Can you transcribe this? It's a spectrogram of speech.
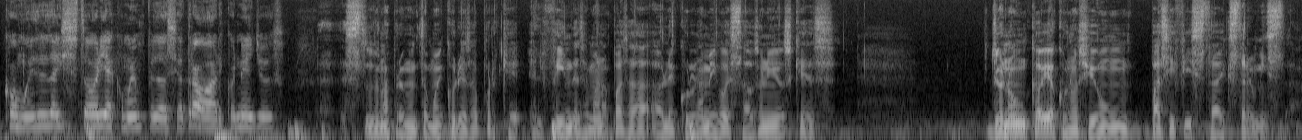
¿Cómo es esa historia? ¿Cómo empezaste a trabajar con ellos? Esto es una pregunta muy curiosa porque el fin de semana pasada hablé con un amigo de Estados Unidos que es... Yo nunca había conocido un pacifista extremista,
